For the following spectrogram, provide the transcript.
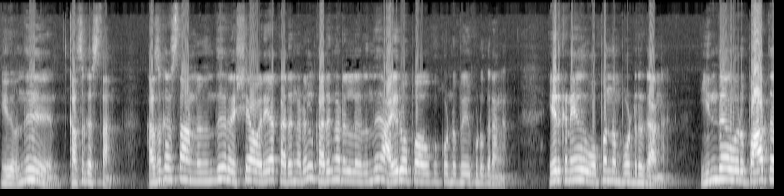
இது வந்து கசகஸ்தான். கசகஸ்தான்லேருந்து ரஷ்யா வழியாக கருங்கடல் கருங்கடல்லேருந்து ஐரோப்பாவுக்கு கொண்டு போய் கொடுக்குறாங்க. ஏற்கனவே ஒப்பந்தம் போட்டிருக்காங்க. இந்த ஒரு பாத்தை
